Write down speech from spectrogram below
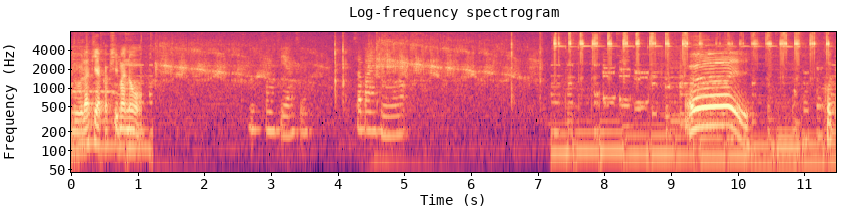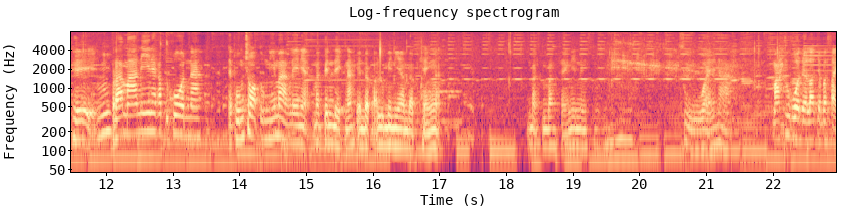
อยู่แล้วเทียบกับชิมาโน่ ฟังเสียงสิ สบายหูเนาะเอ้ยโคตรเท่ประมาณนี้นะครับทุกคนนะ แต่ผมชอบตรงนี้มากเลยเนี่ย มันเป็นเหล็กนะ เป็นแบบอลูมิเนียมแบบแข็งอะบางบางแสงนิดนึง สวยนะ มาทุกคนเดี๋ยวเราจะมาใส่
